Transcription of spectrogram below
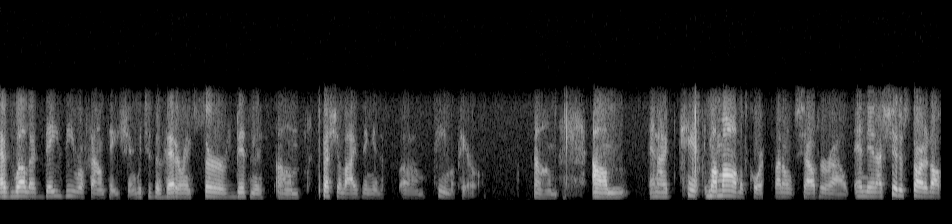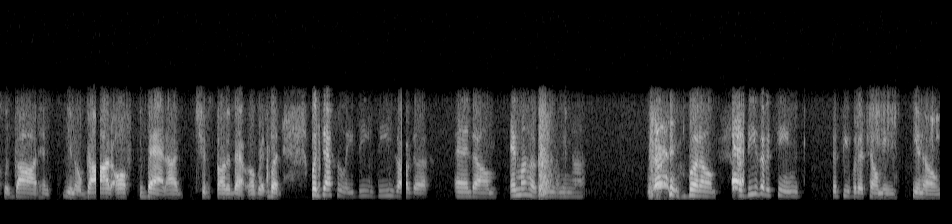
as well as Day Zero Foundation, which is a veteran served business um, specializing in um, team apparel. Um, um, and I can't. My mom, of course, I don't shout her out. And then I should have started off with God, and you know, God off the bat. I should have started that already. But, but definitely these these are the and um and my husband. let me not. but um, but these are the teams, the people that tell me, you know,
